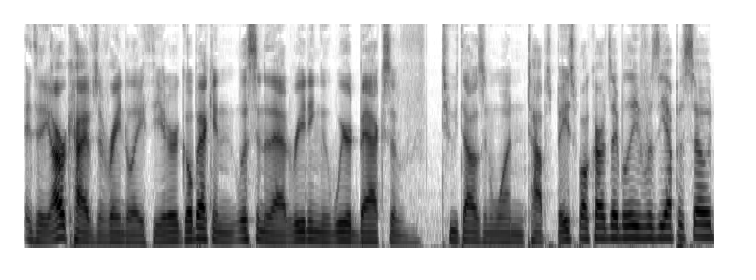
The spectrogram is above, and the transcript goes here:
into the archives of Rain Delay Theater. Go back and listen to that. Reading the weird backs of 2001 Topps baseball cards, I believe, was the episode.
